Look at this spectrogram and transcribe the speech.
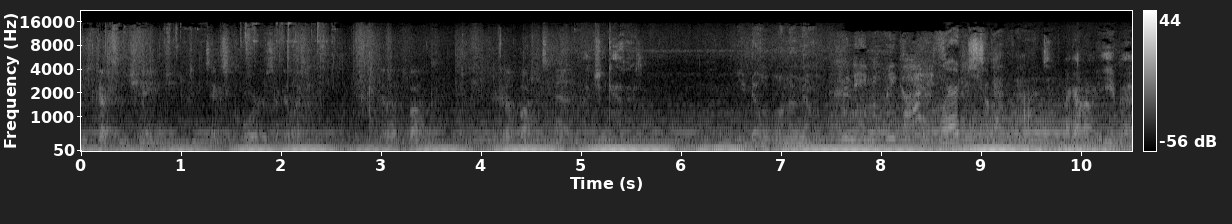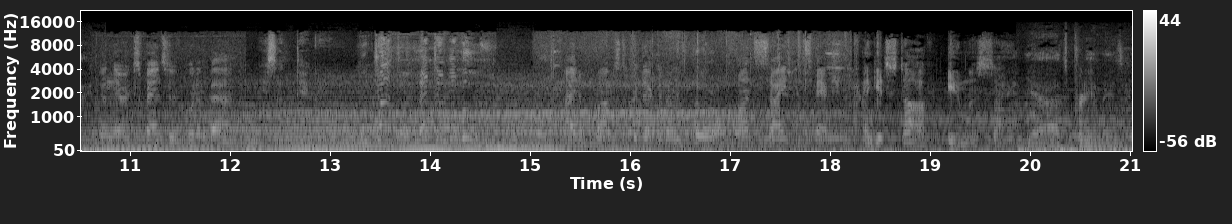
Who's got some change? He takes quarters. I got like, I got a buck. I got a buck ten. How'd you get it? You don't want to know. Who name it? We got it. Where did you get that? I got it on eBay. When they're expensive, put them back. He's a digger. Muchacho, vete de luz. I had promised to conduct a very thorough on-site inspection. And get stuff in the sand. Yeah, it's pretty amazing.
